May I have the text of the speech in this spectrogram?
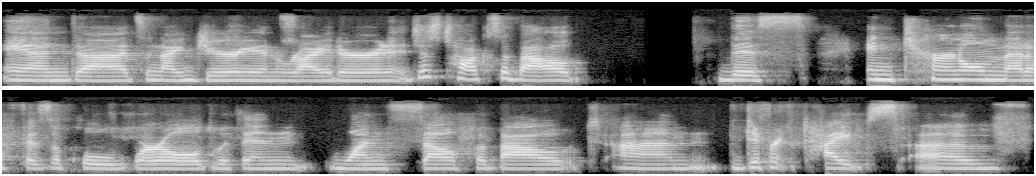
and uh, it's a Nigerian writer, and it just talks about this internal metaphysical world within oneself about um, different types of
